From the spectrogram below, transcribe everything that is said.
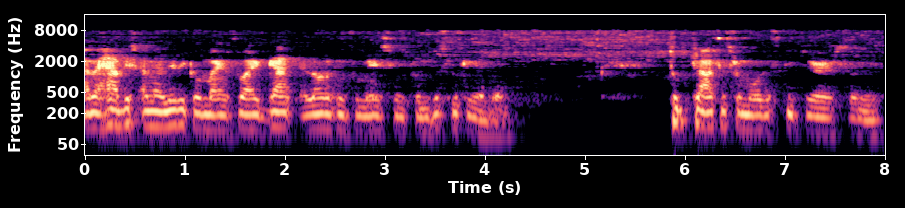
And I have this analytical mind, so I got a lot of information from just looking at them. Took classes from all the teachers and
